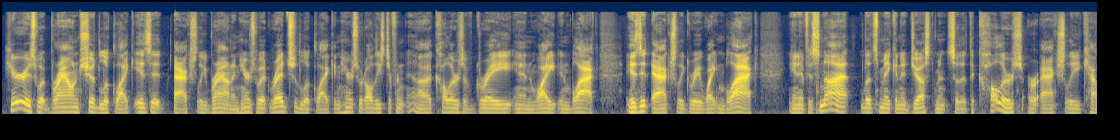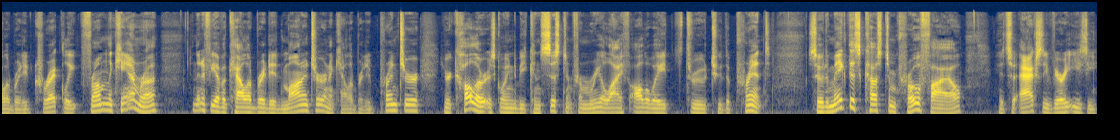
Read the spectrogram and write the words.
here is what brown should look like. Is it actually brown? And here's what red should look like. And here's what all these different uh, colors of gray and white and black. Is it actually gray, white, and black? And if it's not, let's make an adjustment so that the colors are actually calibrated correctly from the camera. And then if you have a calibrated monitor and a calibrated printer, your color is going to be consistent from real life all the way through to the print. So to make this custom profile, it's actually very easy.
